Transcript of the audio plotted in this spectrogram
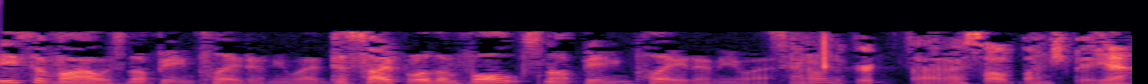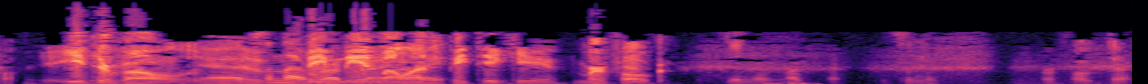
Aether Vial is not being played anywhere. Disciple of the Vault's not being played anywhere. I don't agree with that. I saw a bunch of Yeah. baseball. Aether Vial Yeah, it's uh, in that beat road me in my guide, last right? PTQ. Merfolk. It's in the rug deck. It's in the Merfolk deck.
